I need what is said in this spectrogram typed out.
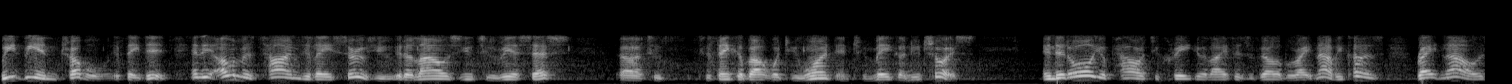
We'd be in trouble if they did. And the element of time delay serves you. It allows you to reassess, uh, to to think about what you want, and to make a new choice. And that all your power to create your life is available right now, because right now is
